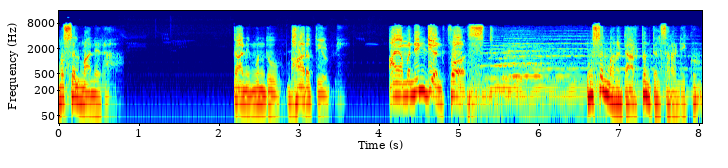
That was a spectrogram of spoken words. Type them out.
ముసల్మానేరా. కాని ముందు భారతీయుడిని. I'm an Indian first Musalman అంటే అర్థం తెలుసారా నీకు?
